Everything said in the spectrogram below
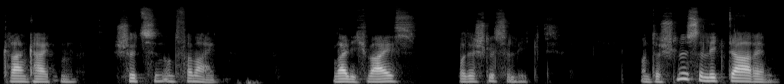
Krankheiten schützen und vermeiden, weil ich weiß, wo der Schlüssel liegt. Und der Schlüssel liegt darin,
